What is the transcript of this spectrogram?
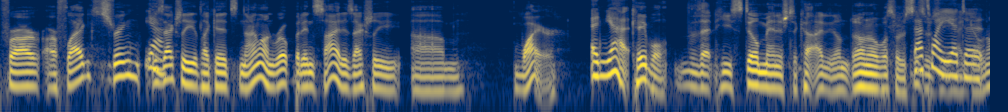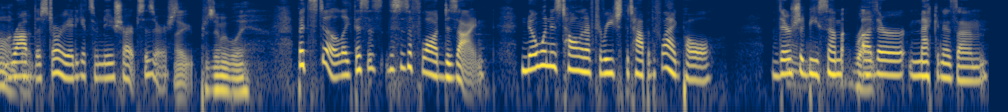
for our our flag string Yeah. is actually like it's nylon rope, but inside is actually um, wire and yet, cable that he still managed to cut. I don't, don't know what sort of scissors that's why he had to going on, rob but, the store. He had to get some new sharp scissors. like presumably. But still, like this is this is a flawed design. No one is tall enough to reach the top of the flagpole. There should be some Right. other mechanism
